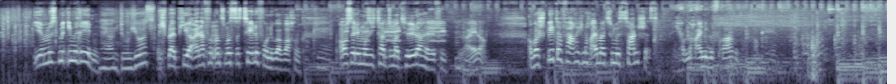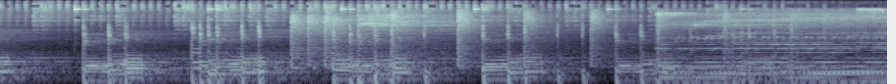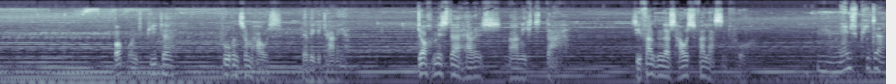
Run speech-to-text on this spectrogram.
Ihr müsst mit ihm reden. Ja, und du, Just? Ich bleib hier. Einer von uns muss das Telefon überwachen. Okay. Außerdem muss ich Tante Mathilda helfen. Leider. Aber später fahre ich noch einmal zu Miss Sanchez. Ich habe noch einige Fragen. Okay. Peter fuhren zum Haus der Vegetarier. Doch Mr. Harris war nicht da. Sie fanden das Haus verlassen vor. Mensch, Peter.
